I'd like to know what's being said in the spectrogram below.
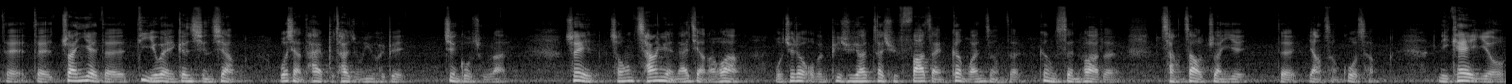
在在专业的地位跟形象，我想他也不太容易会被建构出来。所以从长远来讲的话，我觉得我们必须要再去发展更完整的、更深化的长造专业的养成过程。你可以有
